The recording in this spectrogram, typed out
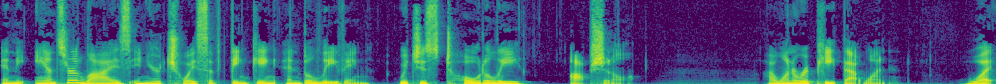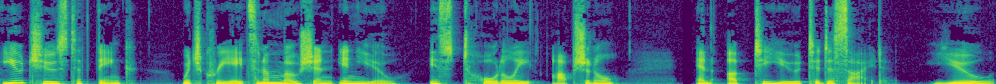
And the answer lies in your choice of thinking and believing, which is totally optional. I want to repeat that one. What you choose to think which creates an emotion in you, is totally optional and up to you to decide. You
